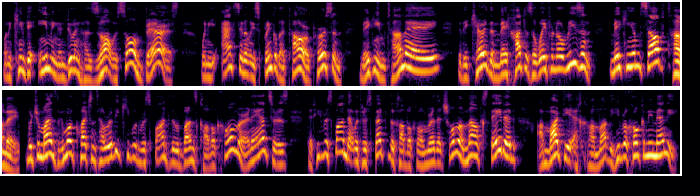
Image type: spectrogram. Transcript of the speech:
when it came to aiming and doing hazah was so embarrassed when he accidentally sprinkled a tower person, making him tame, that he carried the mechatas away for no reason, making himself tame. Which reminds the Gemara questions how Rabbi Akiva would respond to the Rabban's Kavachomer, and answers that he'd respond that with respect to the Kavachomer, that Shlomo Melch stated, Amarti echama v'hivrachoka many.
